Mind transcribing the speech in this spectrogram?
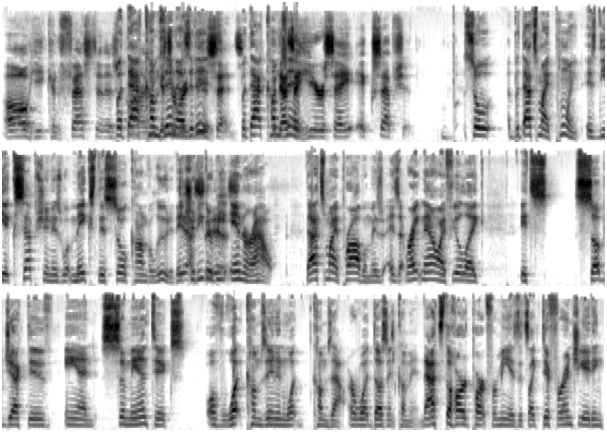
Oh, he confessed to this. But that crime, he comes in as it reduced. Sentence. But that comes that's a hearsay exception. So, but that's my point. Is the exception is what makes this so convoluted. It Yes, should either it be is. in or out. That's my problem. Is is that right now I feel like it's subjective and semantics of what comes in and what comes out or what doesn't come in. That's the hard part for me is it's like differentiating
